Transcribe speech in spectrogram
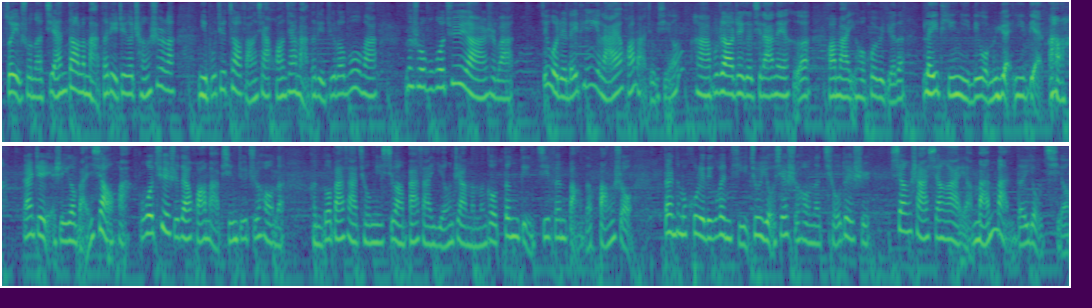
所以说呢，既然到了马德里这个城市了，你不去造访一下皇家马德里俱乐部吗？那说不过去呀，是吧？结果这雷霆一来，皇马就不行哈，不知道这个齐达内和皇马以后会不会觉得雷霆你离我们远一点啊？当然这也是一个玩笑话。不过确实在皇马平局之后呢，很多巴萨球迷希望巴萨赢，这样呢能够登顶积分榜的榜首。但是他们忽略了一个问题，就是有些时候呢，球队是相杀相爱呀，满满的友情，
